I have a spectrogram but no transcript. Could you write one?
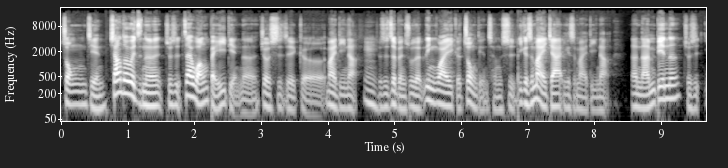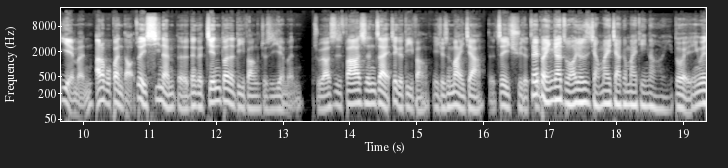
中间，相对位置呢，就是再往北一点呢，就是这个麦地那，嗯，就是这本书的另外一个重点城市，一个是麦加，一个是麦地那。那南边呢，就是也门，阿拉伯半岛最西南的那个尖端的地方就是也门。主要是发生在这个地方，也就是麦加的这一区的。这本应该主要就是讲麦加跟麦地那而已。对，因为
